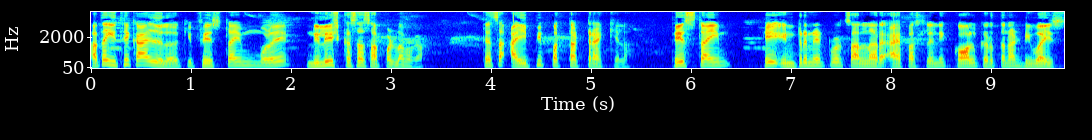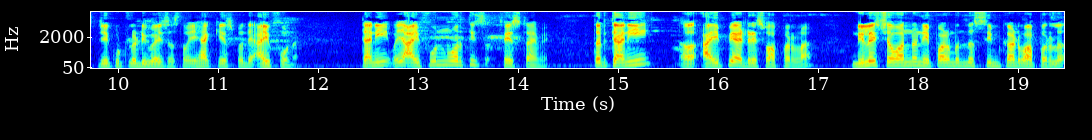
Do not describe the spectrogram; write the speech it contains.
आता इथे काय झालं की फेसटाईममुळे निलेश कसा सापडला बघा. त्याचा आय पी पत्ता ट्रॅक केला. फेसटाईम हे इंटरनेटवर चालणारं ॲप असल्याने कॉल करताना डिव्हाइस जे कुठलं डिव्हाइस असतं म्हणजे ह्या केसमध्ये आयफोन आहे. त्यांनी म्हणजे आयफोनवरतीच फेसटाईम आहे. तर त्यांनी आय पी ॲड्रेस वापरला. निलेश चव्हाणनं नेपाळमधलं सिम कार्ड वापरलं.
